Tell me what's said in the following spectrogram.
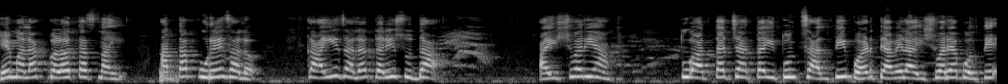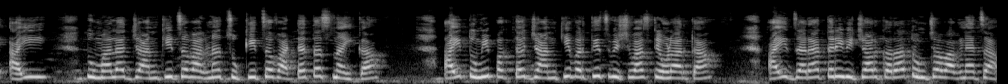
हे मला कळतच नाही. आता पुरे झालं. काही झालं तरीसुद्धा ऐश्वर्या तू आत्ताच्या आत्ता इथून चालती पड त्यावेळेला ऐश्वर्या बोलते आई तुम्हाला जानकीचं वागणं चुकीचं वाटतच नाही का? आई तुम्ही फक्त जानकीवरतीच विश्वास ठेवणार का? आई जरा तरी विचार करा तुमच्या वागण्याचा.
